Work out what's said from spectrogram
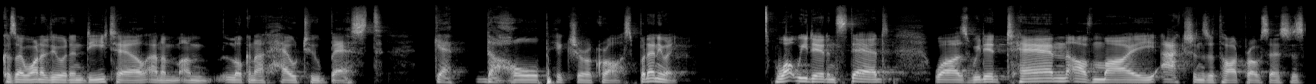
because I want to do it in detail, and I'm I'm looking at how to best get the whole picture across. But anyway, what we did instead was we did 10 of my actions or thought processes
